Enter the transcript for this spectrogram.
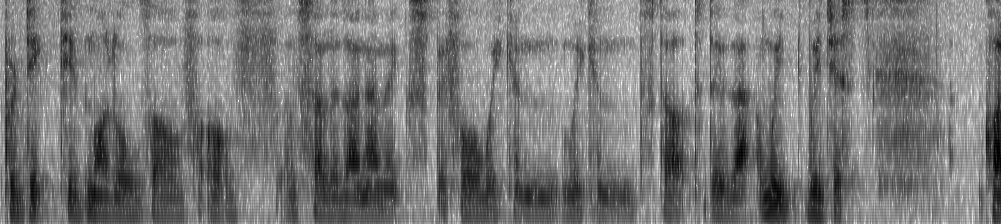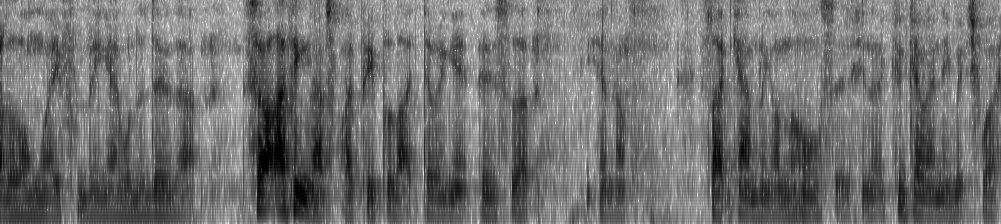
predictive models of, of, of solar dynamics before we can we can start to do that. And we, we're just quite a long way from being able to do that. So I think that's why people like doing it, is that, you know, it's like gambling on the horses, you know, it could go any which way.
